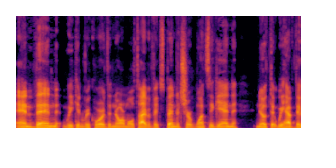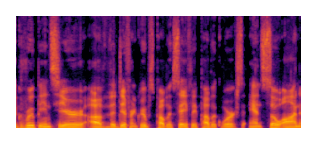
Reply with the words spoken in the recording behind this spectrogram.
and then we can record the normal type of expenditure. Once again, note that we have the groupings here of the different groups, public safety, public works, and so on.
